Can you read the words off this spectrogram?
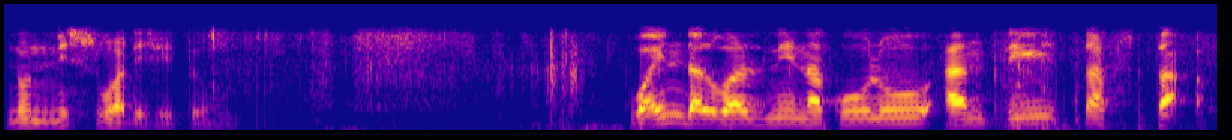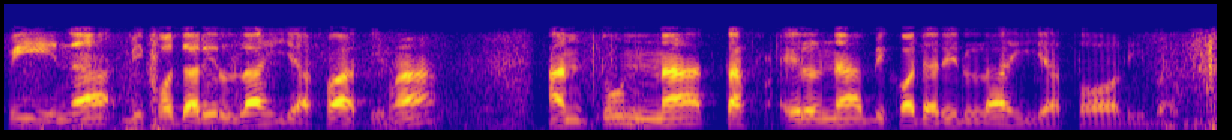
nun niswa di situ. Wa indal wazni nakulu anti tafta'fina biqadarillah ya Fatimah. Antunna taf'ilna biqadarillah ya Talibah.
